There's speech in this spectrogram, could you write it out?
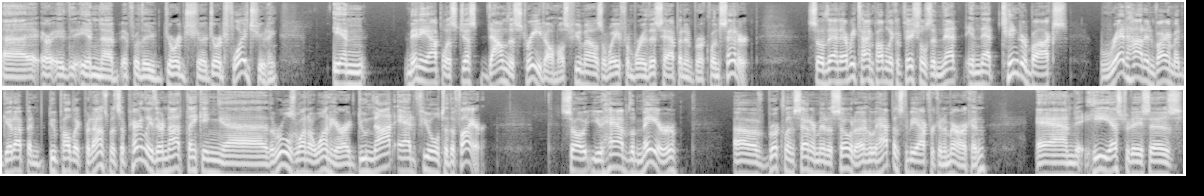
uh, in uh, for the George uh, George Floyd shooting in Minneapolis, just down the street, almost a few miles away from where this happened in Brooklyn Center. So then, every time public officials in that in that tinderbox red hot environment get up and do public pronouncements, apparently they're not thinking uh, the rules 101 here are do not add fuel to the fire. So you have the mayor of Brooklyn Center, Minnesota, who happens to be African American, and he yesterday says,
